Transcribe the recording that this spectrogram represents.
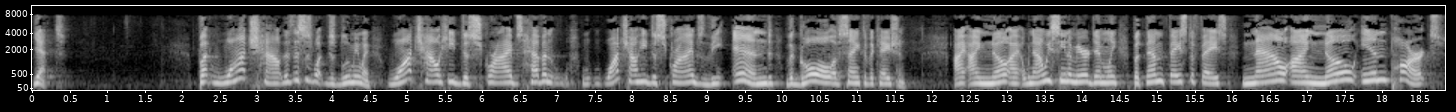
yet. But watch how, this is what just blew me away. Watch how he describes heaven, watch how he describes the end, the goal of sanctification. I, I know, I, now we see in a mirror dimly, but them face to face. Now I know in part,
